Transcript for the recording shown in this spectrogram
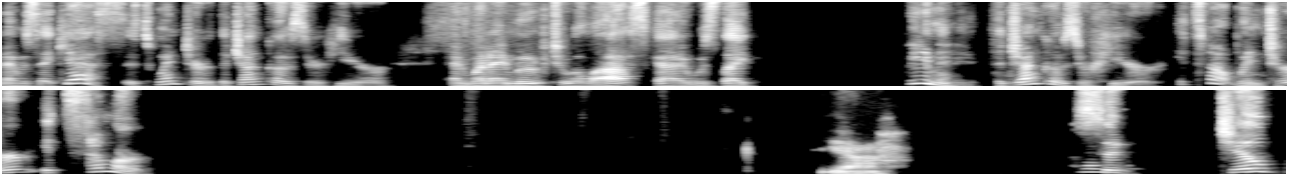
And I was like, yes, it's winter. The Juncos are here. And when I moved to Alaska, I was like, wait a minute, the Juncos are here. It's not winter, it's summer. Yeah. So Jill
